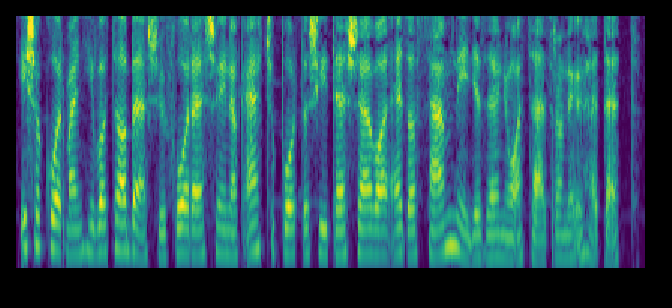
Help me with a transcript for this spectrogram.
és a kormányhivatal belső forrásainak átcsoportosításával ez a szám 4800-ra nőhetett.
